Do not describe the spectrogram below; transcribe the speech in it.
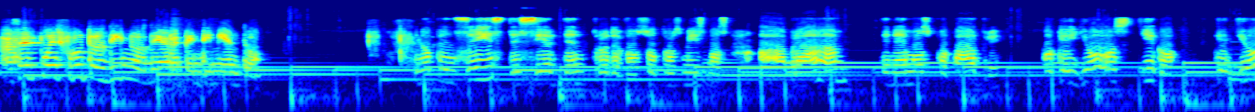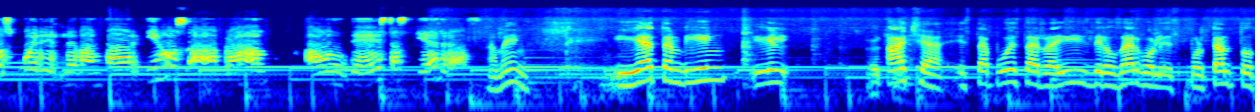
Haced pues frutos dignos de arrepentimiento. No penséis decir dentro de vosotros mismos, a Abraham tenemos por padre, porque yo os digo que Dios puede levantar hijos a Abraham aún de estas piedras. Amén. Y ya también el hacha está puesta a raíz de los árboles. Por tanto,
